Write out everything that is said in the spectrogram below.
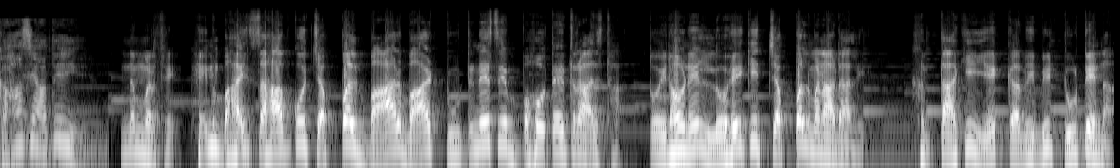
कहाँ से आते हैं नंबर थ्री इन भाई साहब को चप्पल बार बार टूटने से बहुत ऐतराज था तो इन्होंने लोहे की चप्पल बना डाली। ताकि ये कभी भी टूटे ना।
